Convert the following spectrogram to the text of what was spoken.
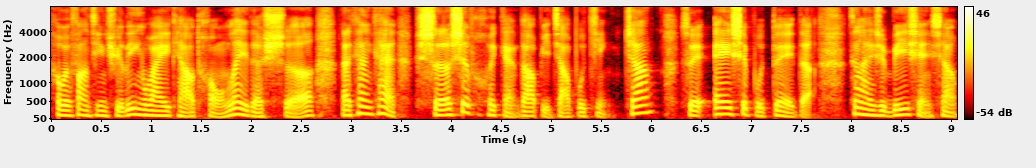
它会放进去另外一条同类的蛇，来看看蛇是否会感到比较不紧张。所以 A 是不对的。再来是 B 选项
